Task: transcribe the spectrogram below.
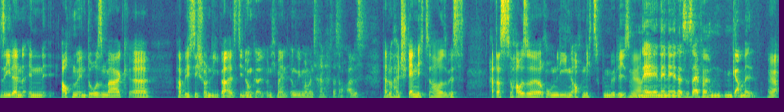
sie dann in, auch nur in Dosen mag, äh, habe ich sie schon lieber als die Dunkel. Und ich meine, irgendwie momentan hat das auch alles, da du halt ständig zu Hause bist, hat das zu Hause rumliegen auch nichts Gemütliches mehr. Nee, nee, nee, das ist einfach ein, ein Gammel. Ja.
